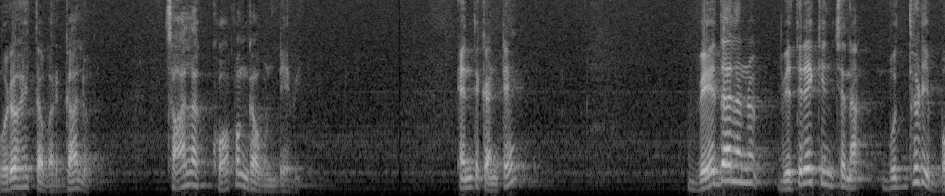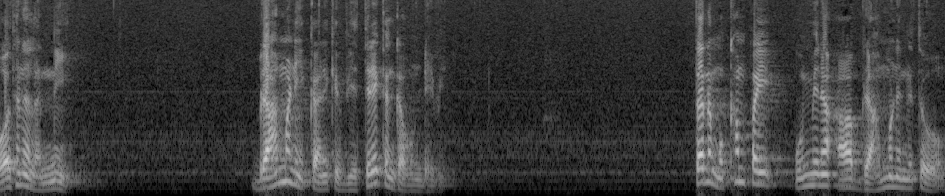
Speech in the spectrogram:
పురోహిత వర్గాలు చాలా కోపంగా ఉండేవి. ఎందుకంటే వేదాలను వ్యతిరేకించిన బుద్ధుడి బోధనలన్నీ బ్రాహ్మణీకానికి వ్యతిరేకంగా ఉండేవి. తన ముఖంపై ఉమ్మిన ఆ బ్రాహ్మణునితో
